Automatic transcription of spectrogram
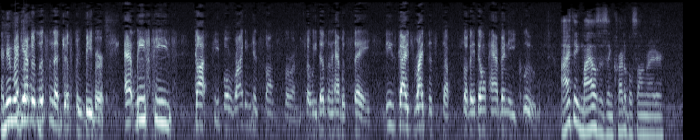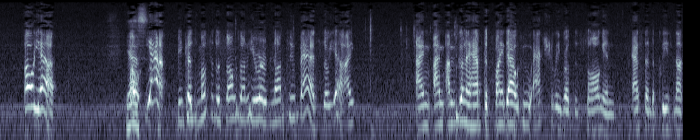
And then we I'd get rather listen to Justin Bieber. At least he's got people writing his songs for him, so he doesn't have a say. These guys write this stuff, so they don't have any clue. I think Myles is an incredible songwriter. Oh yeah, oh, Yes. oh yeah, because most of the songs on here are not too bad. So yeah, I, I'm I'm I'm gonna have to find out who actually wrote the song and ask them to please not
